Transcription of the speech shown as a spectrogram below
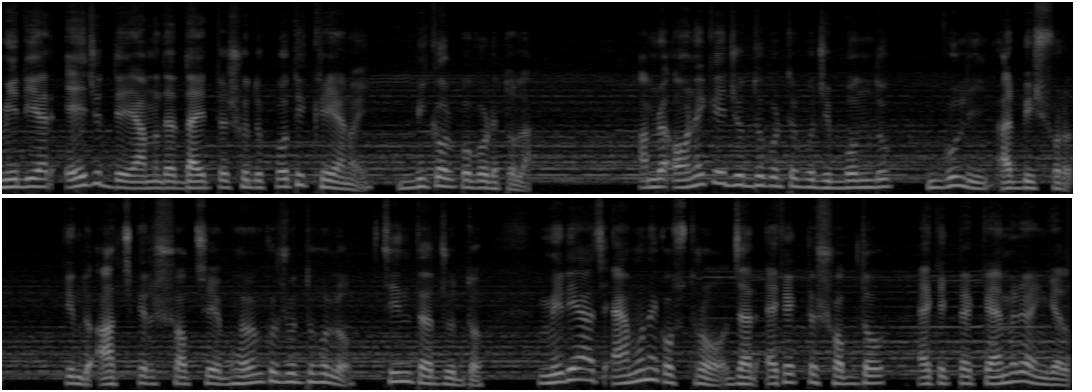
মিডিয়ার এই যুদ্ধে আমাদের দায়িত্ব শুধু প্রতিক্রিয়া নয়, বিকল্প গড়ে তোলা। আমরা অনেকেই যুদ্ধ করতে বুঝি বন্দুক, গুলি আর বিস্ফোরণ। কিন্তু আজকের সবচেয়ে ভয়ঙ্কর যুদ্ধ হলো চিন্তার যুদ্ধ। মিডিয়া আজ এমন এক অস্ত্র যার এক একটা শব্দ এক একটা ক্যামেরা অ্যাঙ্গেল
